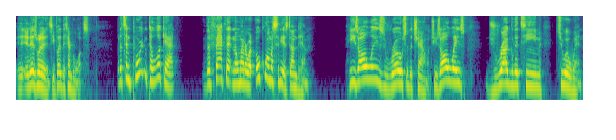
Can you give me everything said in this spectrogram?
It is what it is. He played the Timberwolves. But it's important to look at the fact that no matter what Oklahoma City has done to him, he's always rose to the challenge. He's always drug the team to a win.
